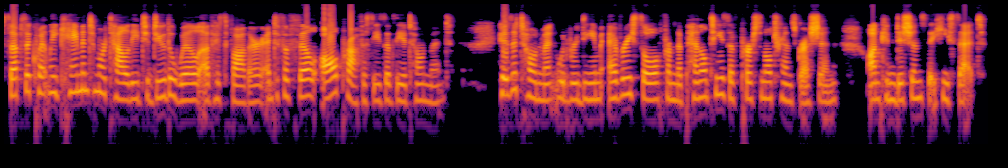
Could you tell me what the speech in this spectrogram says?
subsequently came into mortality to do the will of his Father and to fulfill all prophecies of the atonement. His atonement would redeem every soul from the penalties of personal transgression on conditions that he set.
